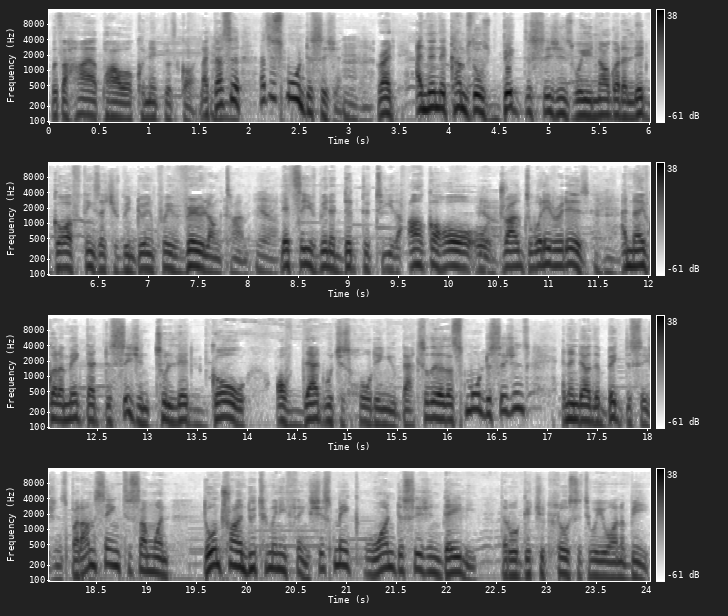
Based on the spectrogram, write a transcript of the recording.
with a higher power, connect with God. Like that's mm-hmm. a that's a small decision, mm-hmm. right? And then there comes those big decisions where you now got to let go of things that you've been doing for a very long time. Yeah. Let's say you've been addicted to either alcohol or Yeah. drugs or whatever it is, and now you've got to make that decision to let go of that which is holding you back. So there are the small decisions and then there are the big decisions. But I'm saying to someone, don't try and do too many things. Just make one decision daily that will get you closer to where you want to be.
